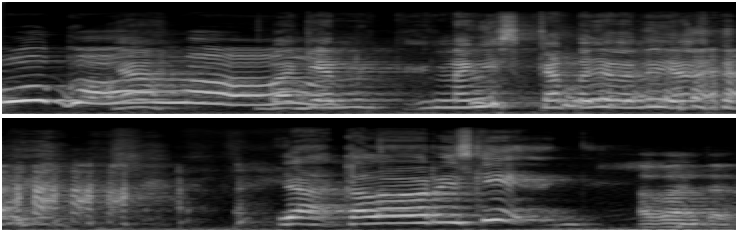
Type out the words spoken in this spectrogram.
gue Ya, bagian nangis katanya nanti ya. ya, kalau Rizky Apa tuh?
